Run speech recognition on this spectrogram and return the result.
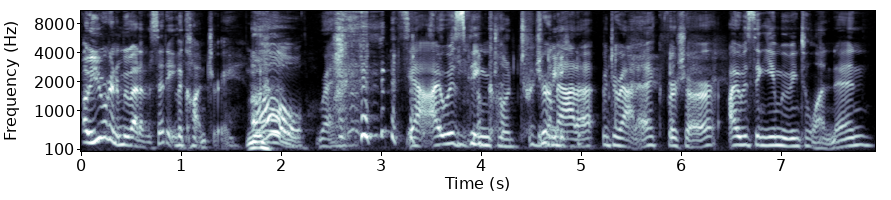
Oh, you were gonna move out of the city. the country. oh, Right. yeah, I was being dr- dramatic, dramatic for sure. I was thinking of moving to London.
